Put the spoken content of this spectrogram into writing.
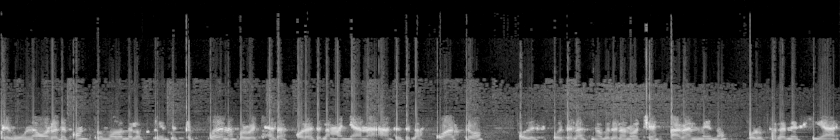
según la hora de consumo, donde los clientes que pueden aprovechar las horas de la mañana antes de las 4 o después de las 9 de la noche pagan menos por usar la energía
